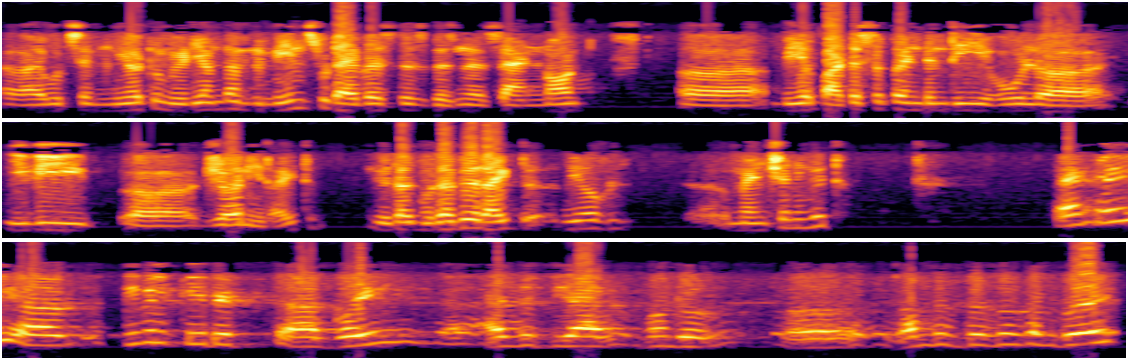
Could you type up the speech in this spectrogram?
uh, I would say, near to medium term remains to divest this business and not uh, be a participant in the whole uh, EV uh, journey, right? Would that, be right way of uh, mentioning it? Frankly, we will keep it going as if we are going to run this business and grow it.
